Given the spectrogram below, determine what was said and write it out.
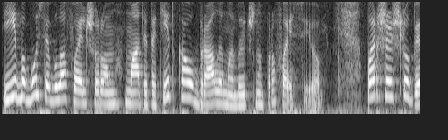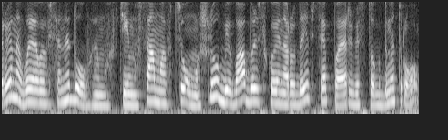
Її бабуся була фельдшером. Мати та тітка обрали медичну професію. Перший шлюб Ірини виявився недовгим. Втім, саме в цьому шлюбі в Абельської народився первісток Дмитро.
